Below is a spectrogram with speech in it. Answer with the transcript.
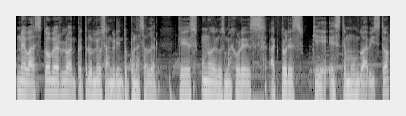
me bastó verlo en Petróleo Sangriento para saber que es uno de los mejores actores que este mundo ha visto.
